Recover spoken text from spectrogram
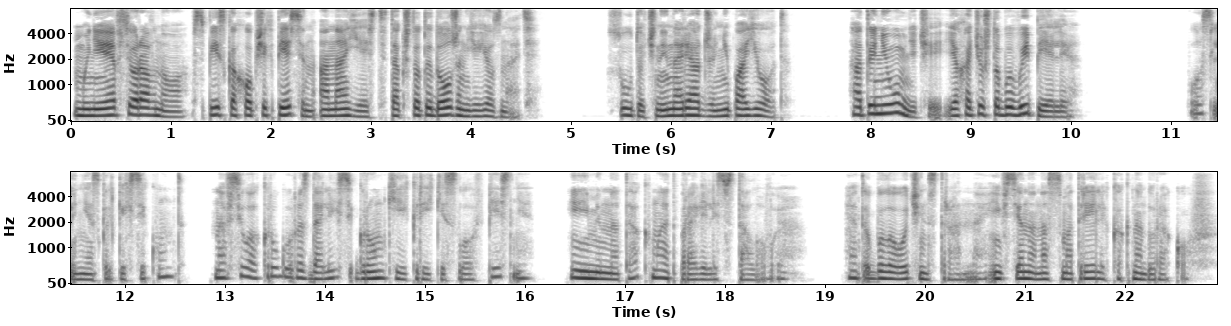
Мне все равно. В списках общих песен она есть, так что ты должен ее знать. Суточный наряд же не поет. А ты не умничай, я хочу, чтобы вы пели. После нескольких секунд на всю округу раздались громкие крики слов песни, и именно так мы отправились в столовую. Это было очень странно, и все на нас смотрели, как на дураков.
